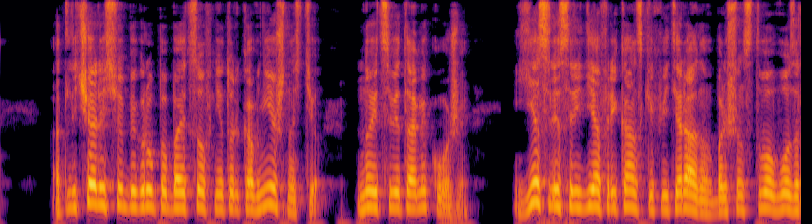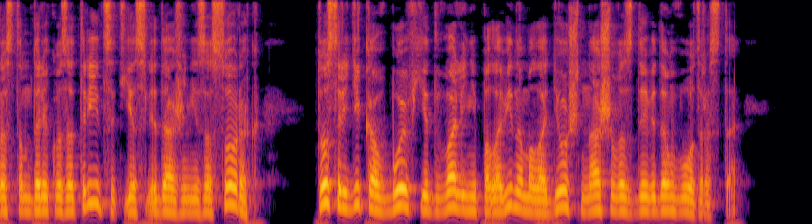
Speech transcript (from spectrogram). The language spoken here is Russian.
Отличались обе группы бойцов не только внешностью, но и цветами кожи. Если среди африканских ветеранов большинство возрастом далеко за 30, если даже не за 40, то среди ковбоев едва ли не половина молодежь нашего с Дэвидом возраста.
